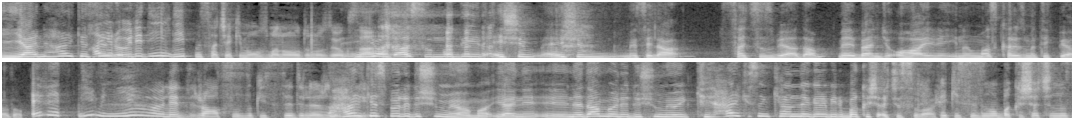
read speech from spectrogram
Yani herkese... Hayır öyle değil deyip mi saç ekimi uzmanı oldunuz yoksa? Yok aslında değil. Eşim eşim mesela saçsız bir adam ve bence o haliyle inanılmaz karizmatik bir adam. Evet değil mi? Niye böyle rahatsızlık hissedilir? Herkes böyle düşünmüyor ama yani e, neden böyle düşünmüyor ki herkesin kendine göre bir bakış açısı var. Peki sizin o bakış açınız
